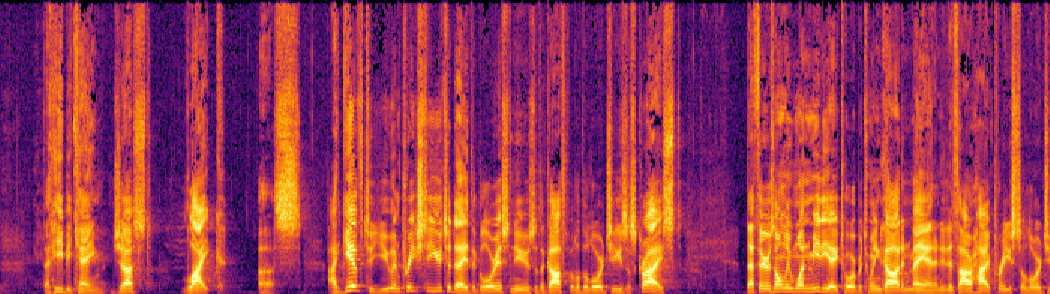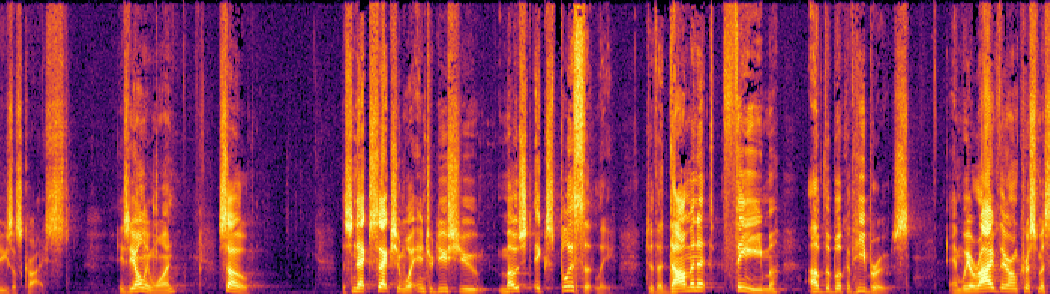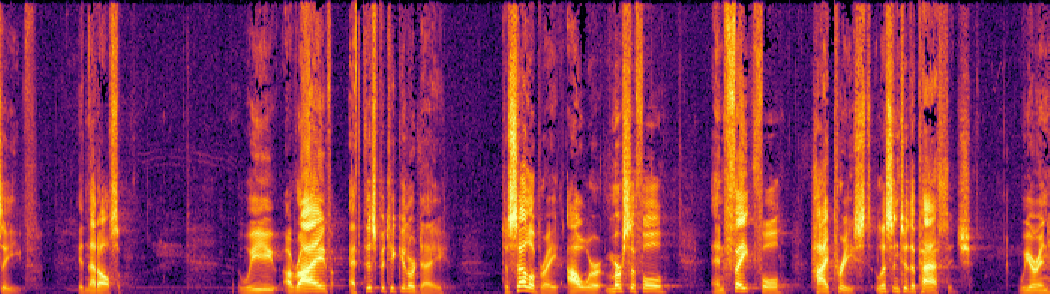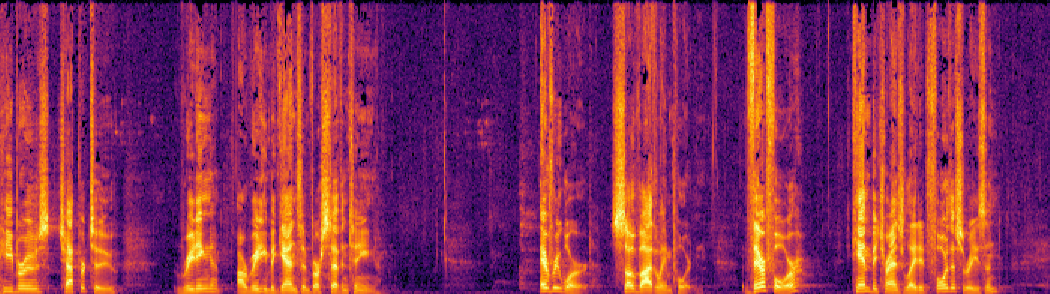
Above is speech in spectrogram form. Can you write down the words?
that he became just like us. I give to you and preach to you today the glorious news of the gospel of the Lord Jesus Christ that there is only one mediator between God and man, and it is our high priest, the Lord Jesus Christ. He's the only one. So, this next section will introduce you most explicitly to the dominant theme of the book of Hebrews. And we arrive there on Christmas Eve. Isn't that awesome? We arrive at this particular day to celebrate our merciful and faithful high priest. Listen to the passage. We are in Hebrews chapter 2. Reading, our reading begins in verse 17. Every word, so vitally important. Therefore, can be translated for this reason,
